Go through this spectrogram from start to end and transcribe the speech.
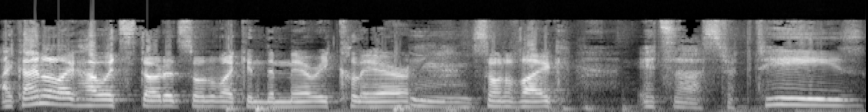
I kind of like how it started sort of like in the Mary Claire, mm. sort of like, it's a striptease,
